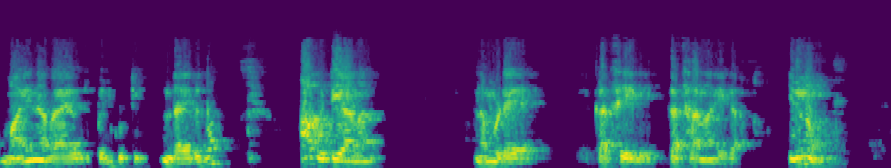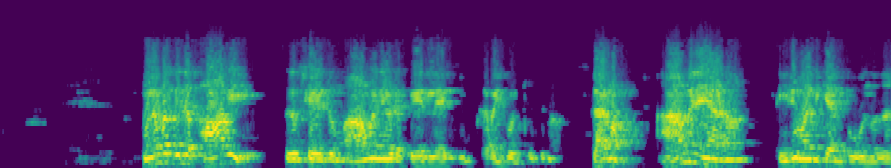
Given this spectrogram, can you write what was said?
മൈനറായ ഒരു പെൺകുട്ടി ഉണ്ടായിരുന്നു. ആ കുട്ടിയാണ് നമ്മുടെ കഥയിലെ കഥാനായിക. ഇന്നും മുനമ്പത്തിന്റെ ഭാവി തീർച്ചയായിട്ടും ആമനയുടെ പേരിലായിരിക്കും കറങ്ങിക്കൊണ്ടിരിക്കുന്നത്. കാരണം ആമനയാണ് തീരുമാനിക്കാൻ പോകുന്നത്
